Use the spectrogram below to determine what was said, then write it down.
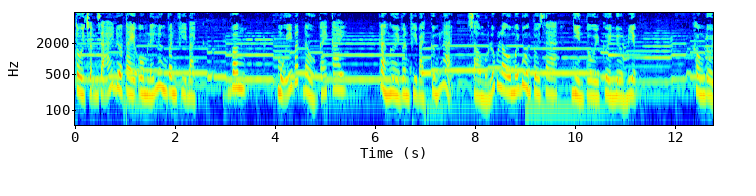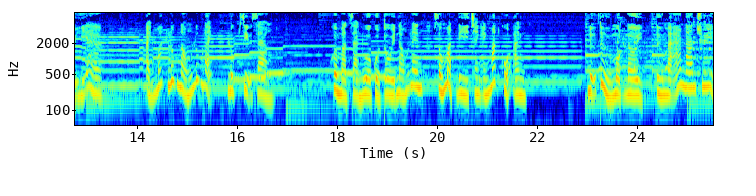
Tôi chậm rãi đưa tay ôm lấy lưng Vân Phi Bạch. Vâng, mũi bắt đầu cay cay. Cả người Vân Phi Bạch cứng lại, sau một lúc lâu mới buông tôi ra, nhìn tôi cười nửa miệng. Không đổi ý à? Ánh mắt lúc nóng lúc lạnh, lúc dịu dàng. Khuôn mặt già nua của tôi nóng lên, giống mặt đi tranh ánh mắt của anh. Nữ tử một lời, từ mã nan truy.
